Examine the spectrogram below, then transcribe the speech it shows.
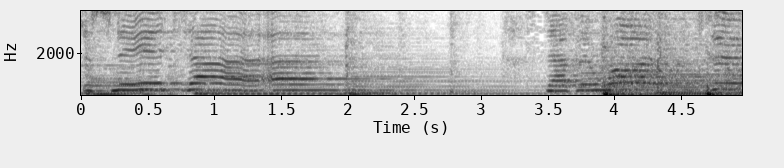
just need time. Snapping one, two.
